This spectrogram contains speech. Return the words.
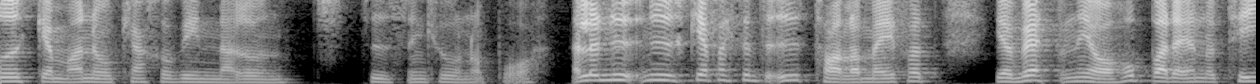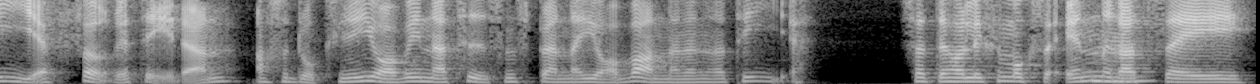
brukar man nog kanske vinna runt 1000 kronor på. Eller nu, nu ska jag faktiskt inte uttala mig för att jag vet att när jag hoppade 1,10 förr i tiden, alltså då kunde jag vinna 1000 spänn när jag vann en 1,10. Så att det har liksom också ändrat sig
